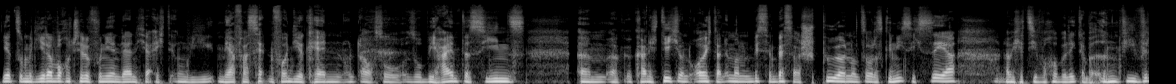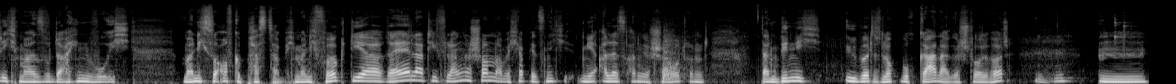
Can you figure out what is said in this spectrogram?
jetzt so mit jeder Woche telefonieren lerne ich ja echt irgendwie mehr Facetten von dir kennen und auch so, so behind the scenes ähm, äh, kann ich dich und euch dann immer ein bisschen besser spüren und so. Das genieße ich sehr. Habe ich jetzt die Woche überlegt, aber irgendwie will ich mal so dahin, wo ich mal nicht so aufgepasst habe. Ich meine, ich folge dir relativ lange schon, aber ich habe jetzt nicht mir alles angeschaut und dann bin ich über das Logbuch Ghana gestolpert. Mhm.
